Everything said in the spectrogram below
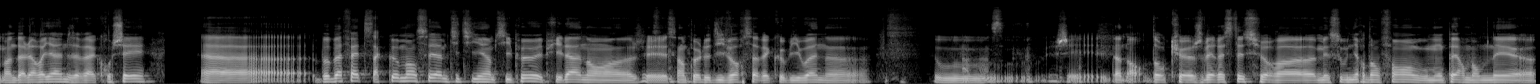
Mandalorian, j'avais accroché. Boba Fett, ça commençait à me titiller un petit peu, et puis là, non, c'est un peu le divorce avec Obi-Wan. Ou ah, j'ai non non. Donc euh, je vais rester sur euh, mes souvenirs d'enfant où mon père m'emmenait euh,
